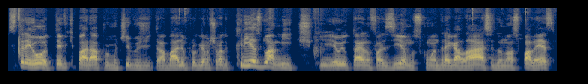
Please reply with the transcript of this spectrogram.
estreou, teve que parar por motivos de trabalho, um programa chamado Crias do Amit, que eu e o Tylon fazíamos com o André Galassi do nosso palestra.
